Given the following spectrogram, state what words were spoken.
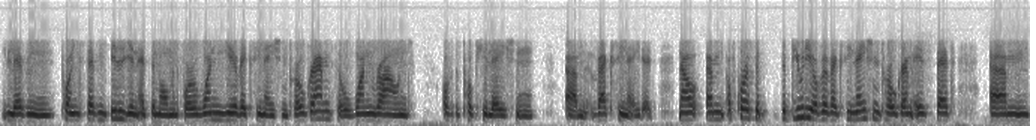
11.7 billion at the moment for a one-year vaccination program, so one round of the population um, vaccinated. Now, um, of course, the, the beauty of a vaccination program is that um,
